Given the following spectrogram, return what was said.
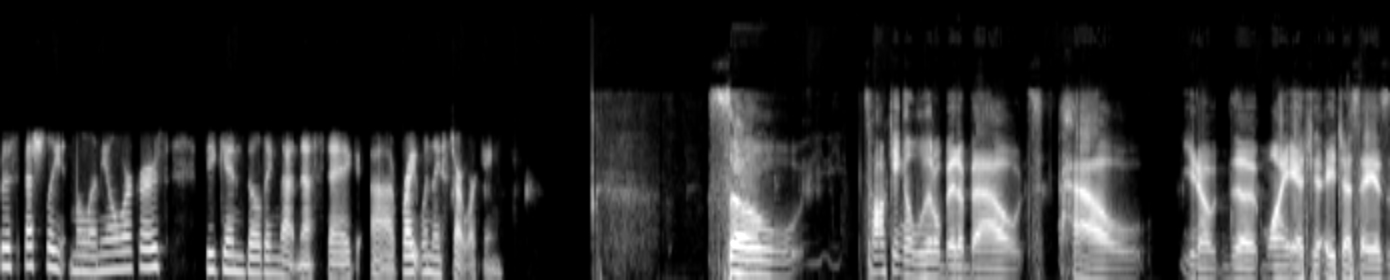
but especially millennial workers, begin building that nest egg uh, right when they start working. So, talking a little bit about how you know the why HSA is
